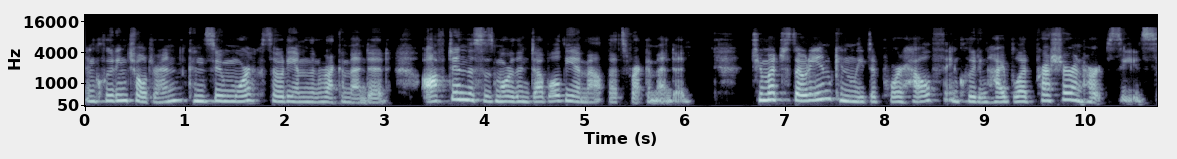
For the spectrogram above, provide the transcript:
including children, consume more sodium than recommended. Often this is more than double the amount that's recommended. Too much sodium can lead to poor health, including high blood pressure and heart disease.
